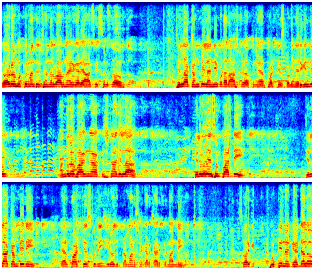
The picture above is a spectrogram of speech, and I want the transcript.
గౌరవ ముఖ్యమంత్రి చంద్రబాబు నాయుడు గారి ఆశీస్సులతో జిల్లా కమిటీలన్నీ కూడా రాష్ట్ర వ్యాప్తంగా ఏర్పాటు చేసుకోవడం జరిగింది. అందులో భాగంగా కృష్ణా జిల్లా తెలుగుదేశం పార్టీ జిల్లా కమిటీని ఏర్పాటు చేసుకుని ఈరోజు ప్రమాణ స్వీకార కార్యక్రమాన్ని స్వర్గ పుట్టిన గడ్డలో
